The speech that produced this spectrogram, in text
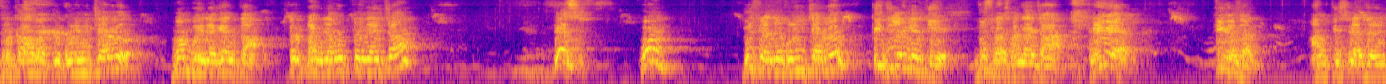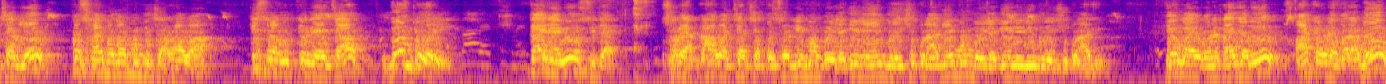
जर गावातलं कोणी विचारलं मुंबईला गेलता तर पहिल्या उत्तर द्यायचा येस कोण दुसऱ्या जर कोणी विचारलं किती जण गेलते? दुसरा सांगायचा ठीक तिघ जण. आणि तिसऱ्या जर विचारलं कसं काय बाबा मग विचारावा तिसरा उत्तर द्यायचा डोंट वरी काय नाही व्यवस्थित आहे. सगळ्या गावात चर्चा पसरली. मुंबईला गेले इंग्रजी शिकून आले मुंबईला गेले इंग्रजी शिकून आले. तेव्हा एवढं काय झालं? आठवड्याभरानं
